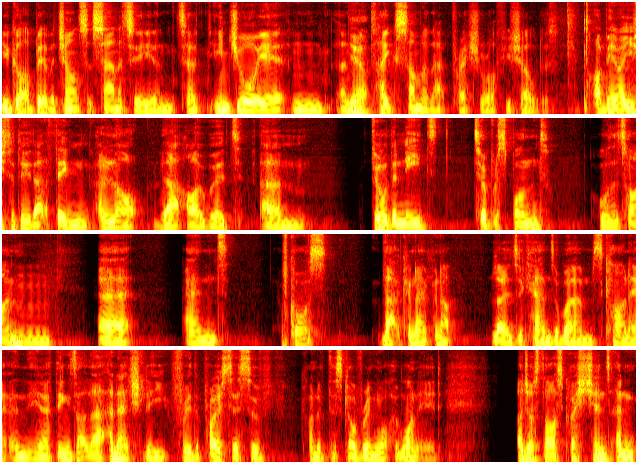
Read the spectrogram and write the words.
You got a bit of a chance at sanity and to enjoy it and, and Yeah. take some of that pressure off your shoulders. I mean, I used to do that thing a lot that I would um, feel the need to respond all the time. Uh, and of course, that can open up loads of cans of worms, can't it? And, you know, things like that. And actually, through the process of kind of discovering what I wanted, I just asked questions. And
